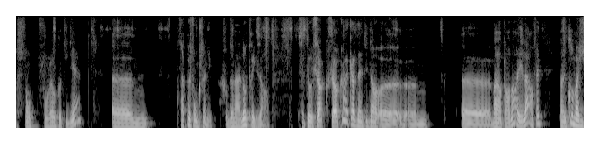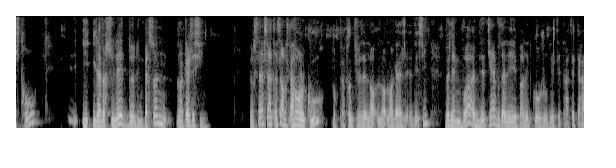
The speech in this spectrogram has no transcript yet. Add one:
sont, sont là au quotidien, euh, ça peut fonctionner. Je vous donne un autre exemple. C'est encore le cas d'un étudiant euh, malentendant. Et là, en fait, dans les cours magistraux, il, il avait reçu l'aide d'une personne dans langage des signes. Donc c'est assez intéressant parce qu'avant le cours, donc la personne qui faisait le, langage des signes venait me voir et me disait Tiens, vous allez parler de quoi aujourd'hui, etc., etc.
